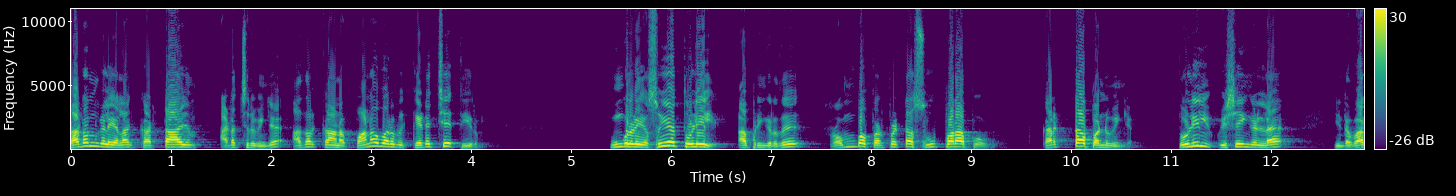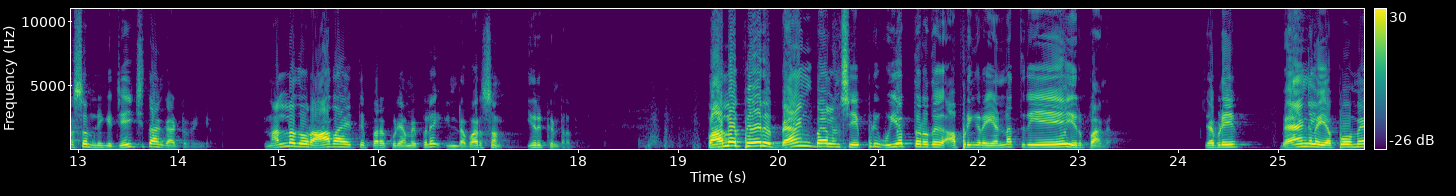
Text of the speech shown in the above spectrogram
கடன்களை எல்லாம் கட்டாயம் அடைச்சிருவீங்க. அதற்கான பண வரவு கிடைச்சே தீரும். உங்களுடைய சுய தொழில் அப்படிங்கிறது ரொம்ப பர்ஃபெக்டாக சூப்பராக போகும். கரெக்டாக பண்ணுவீங்க. தொழில் விஷயங்களில் இந்த வருஷம் நீங்கள் ஜெயிச்சு தான் காட்டுவீங்க. நல்லதொரு ஆதாயத்தை பெறக்கூடிய அமைப்பில் இந்த வருஷம் இருக்கின்றது. பல பேர் பேங்க் பேலன்ஸ் எப்படி உயர்த்துறது அப்படிங்கிற எண்ணத்திலேயே இருப்பாங்க. எப்படி? பேங்கில் எப்போவுமே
